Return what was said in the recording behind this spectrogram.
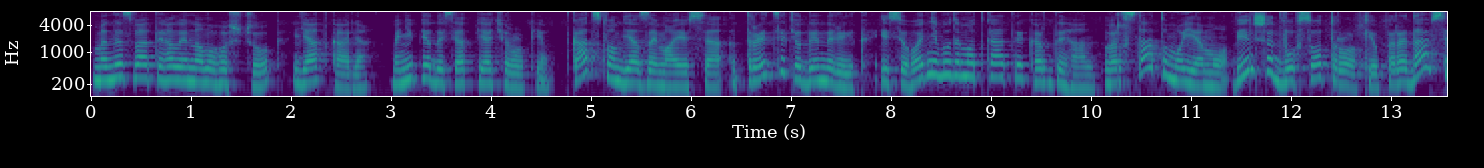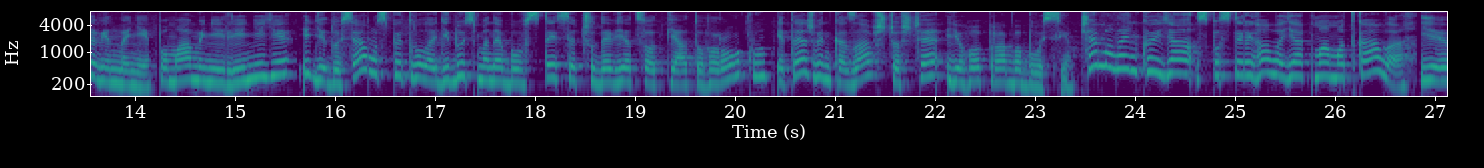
Мене звати Галина Логощук, я ткаля. Мені 55 років. Ткацтвом я займаюся 31 рік, і сьогодні будемо ткати кардиган. Верстату моєму більше 200 років. Передався він мені по маминій лінії, і дідуся розпитувала. Дідусь мене був з 1905 року, і теж він казав, що ще його прабабусі. Ще маленькою я спостерігала, як мама ткала, і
